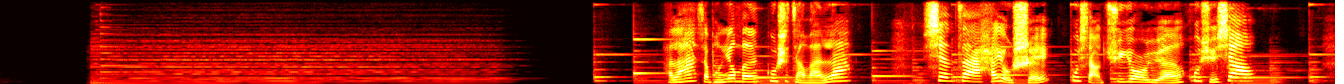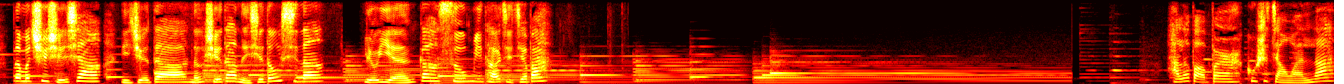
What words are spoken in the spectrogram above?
好啦，小朋友们，故事讲完啦。现在还有谁不想去幼儿园或学校？那么去学校，你觉得能学到哪些东西呢？留言告诉蜜桃姐姐吧。好了，宝贝儿，故事讲完啦。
